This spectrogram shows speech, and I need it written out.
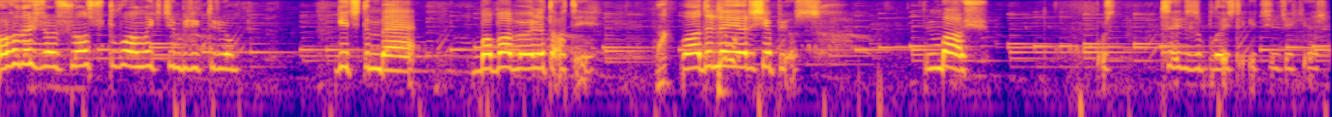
Arkadaşlar şu an sütü almak için biriktiriyorum. Geçtim be. Baba böyle tahtayı. Bahadır'la yarış yapıyoruz. Baş. Tek zıplayışta geçilecek yer.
